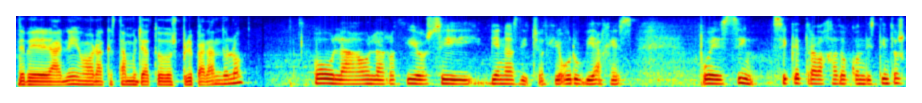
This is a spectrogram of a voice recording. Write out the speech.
de veraneo, ahora que estamos ya todos preparándolo. Hola, hola Rocío, sí, bien has dicho, Cio Group Viajes. Pues sí, sí que he trabajado con distintos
